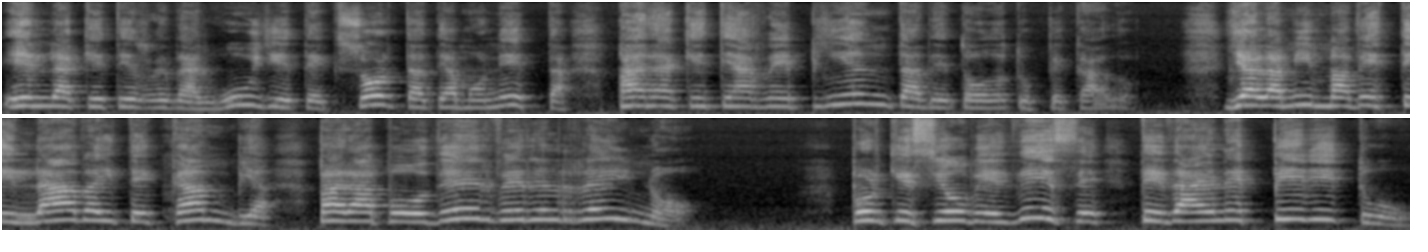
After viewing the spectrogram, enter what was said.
es la que te redarguye, te exhorta, te amonesta para que te arrepientas de todos tus pecados. Y a la misma vez te lava y te cambia para poder ver el reino porque si obedece te da el Espíritu.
